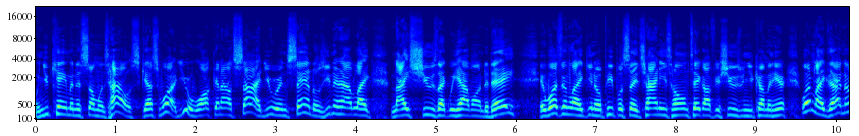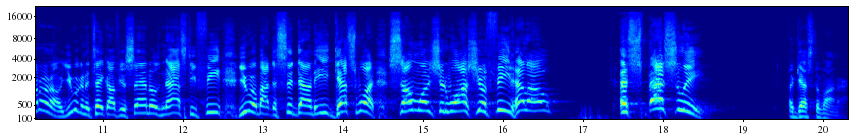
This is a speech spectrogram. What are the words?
When you came into someone's house, guess what? You were walking outside. You were in sandals. You didn't have like nice shoes like we have on today. It wasn't like, you know, people say Chinese home, take off your shoes when you come in here. It wasn't like that. No, no, no. You were going to take off your sandals, nasty feet. You were about to sit down to eat. Guess what? Someone should wash your feet. Hello? Especially a guest of honor.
